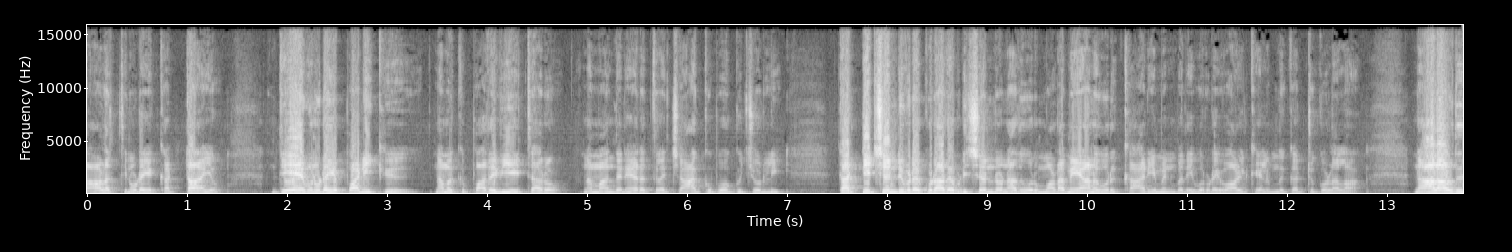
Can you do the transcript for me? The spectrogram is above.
காலத்தினுடைய கட்டாயம் தேவனுடைய பணிக்கு நமக்கு பதவியை தரும். நம்ம அந்த நேரத்தில் சாக்கு போக்கு சொல்லி தட்டி சென்று விடக்கூடாது. அப்படி சென்றோன்னா அது ஒரு மடமையான ஒரு காரியம் என்பதை இவருடைய வாழ்க்கையிலிருந்து கற்றுக்கொள்ளலாம். நாலாவது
